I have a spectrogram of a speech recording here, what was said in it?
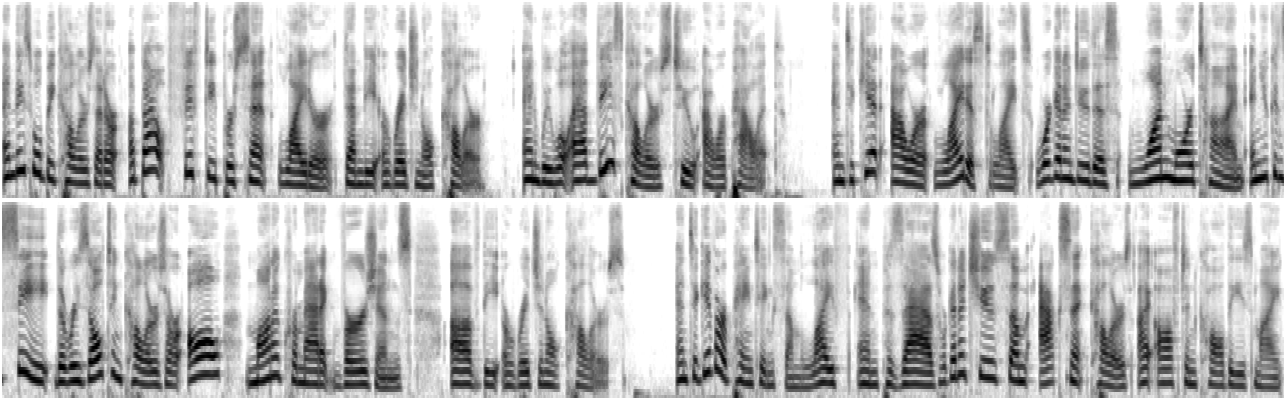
And these will be colors that are about 50% lighter than the original color. And we will add these colors to our palette. And to get our lightest lights, we're going to do this one more time. And you can see the resulting colors are all monochromatic versions of the original colors. And to give our painting some life and pizzazz, we're going to choose some accent colors. I often call these my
